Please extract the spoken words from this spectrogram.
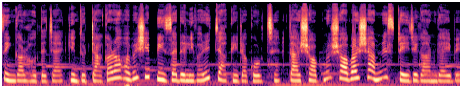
সিঙ্গার হতে চায়। কিন্তু টাকার অভাবে সে পিৎজা ডেলিভারির চাকরিটা করছে। তার স্বপ্ন সবার সামনে স্টেজে গান গাইবে।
